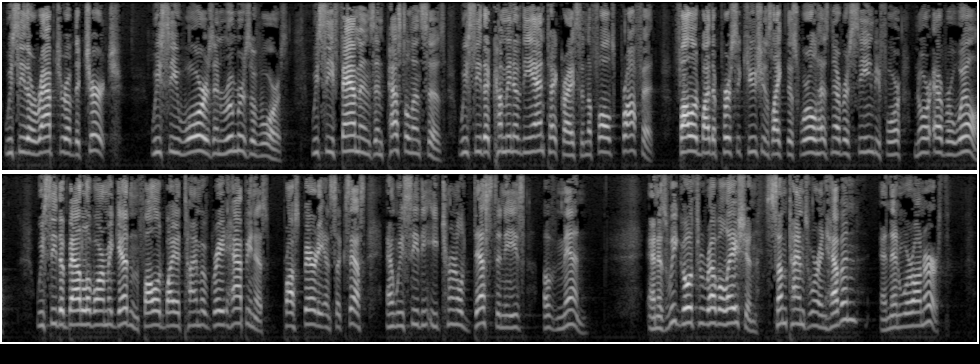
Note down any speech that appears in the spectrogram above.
We see the rapture of the church. We see wars and rumors of wars. We see famines and pestilences. We see the coming of the Antichrist and the false prophet, followed by the persecutions like this world has never seen before nor ever will. We see the battle of Armageddon, followed by a time of great happiness, prosperity, and success. And we see the eternal destinies of men. And as we go through Revelation, sometimes we're in heaven and then we're on earth.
